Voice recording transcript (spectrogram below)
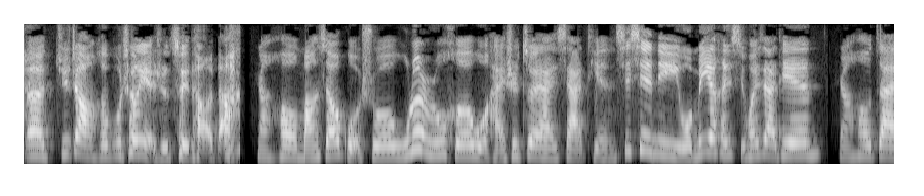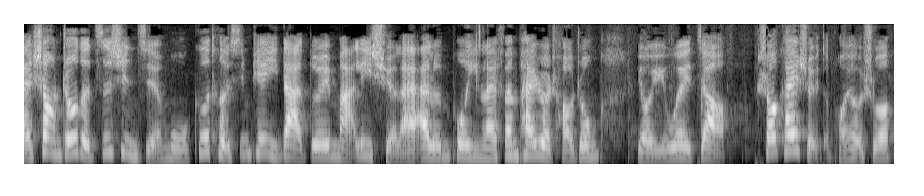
呃，局长和不称也是脆桃党。然后芒小果说，无论如何，我还是最爱夏天。谢谢你，我们也很喜欢夏天。然后在上周的资讯节目《哥特新片一大堆》，玛丽雪莱、艾伦坡迎来翻拍热潮中，有一位叫。烧开水的朋友说：“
